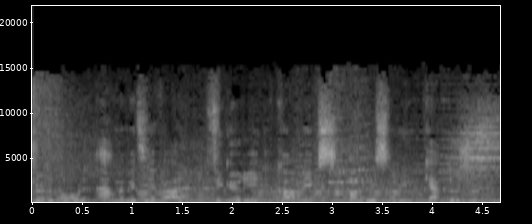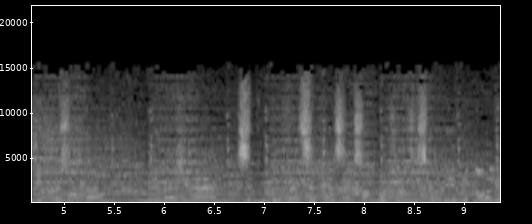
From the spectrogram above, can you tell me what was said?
jeux de rôle, armes médiévales, figurines, comics, bandes dessinées, cartes de jeu et plus encore. L'Imaginaire, c'est plus de 27 500 produits disponibles en ligne.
